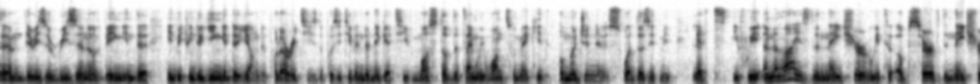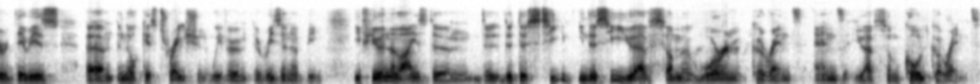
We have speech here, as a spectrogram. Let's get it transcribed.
um, there is a reason of being in the in between the yin and the yang, the polarities, the positive and the negative. Most of the time, we want to make it homogeneous. What does it mean? Let's, if we analyze the nature, we observe the nature, there is um, an orchestration with a, a, reason of being. If you analyze the, um, the, the, the, sea, in the sea you have some uh, warm current and you have some cold current.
